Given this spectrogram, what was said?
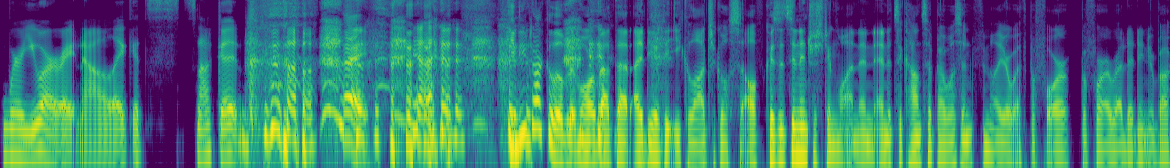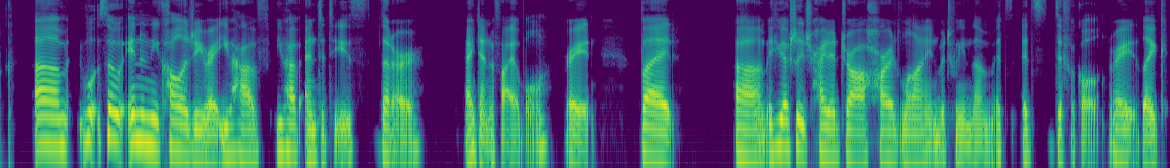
where you are right now. Like it's it's not good. hey. yeah. Can you talk a little bit more about that idea of the ecological self? Because it's an interesting one and, and it's a concept I wasn't familiar with before before I read it in your book. Um well so in an ecology, right, you have you have entities that are identifiable, right? But um, if you actually try to draw a hard line between them, it's it's difficult, right? Like,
